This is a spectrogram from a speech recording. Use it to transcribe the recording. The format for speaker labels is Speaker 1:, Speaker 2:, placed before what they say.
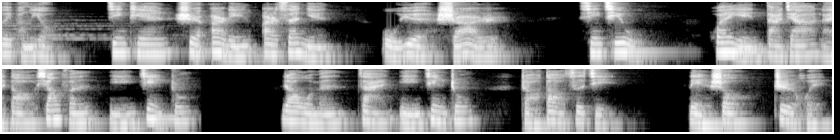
Speaker 1: 各位朋友，今天是二零二三年五月十二日，星期五。欢迎大家来到香焚宁静中，让我们在宁静中找到自己，领受智慧。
